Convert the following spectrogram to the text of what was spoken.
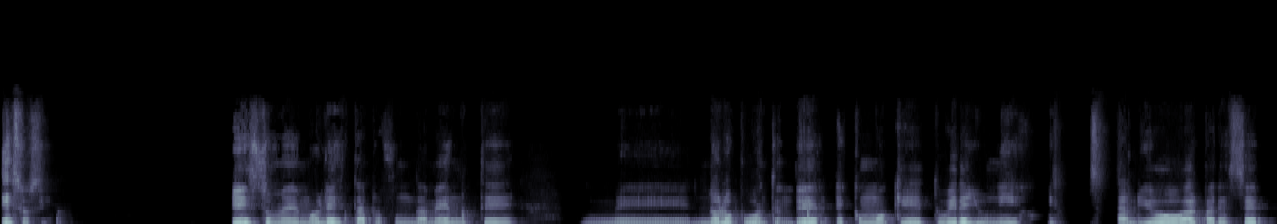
Eso sí. Eso me molesta profundamente, me, no lo puedo entender. Es como que tuviera un hijo y salió, al parecer,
